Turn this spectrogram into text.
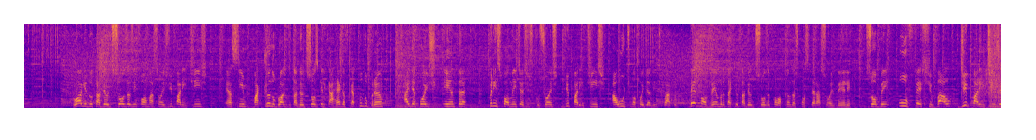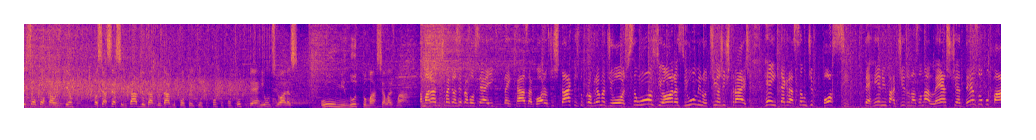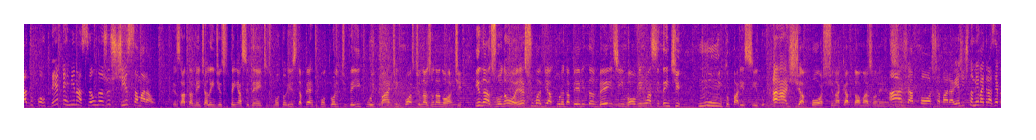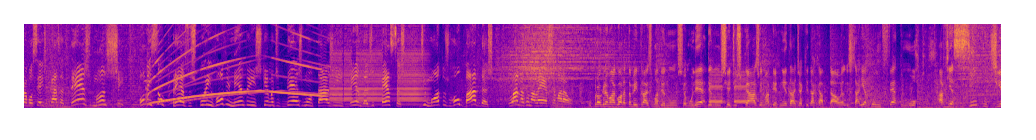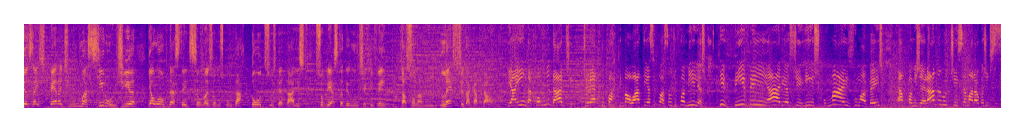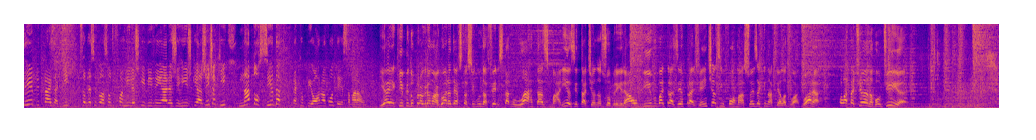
Blog do Tadeu de Souza, as informações de Parintins. É assim, bacana o blog do Tadeu de Souza, que ele carrega, fica tudo branco. Aí depois entra principalmente as discussões de Parintins. A última foi dia 24 de novembro. Está aqui o Tadeu de Souza colocando as considerações dele sobre o Festival de Parintins. Esse é o Portal em Tempo. Você acessa em www.emtempo.com.br, 11 horas, 1 minuto, Marcela Asmar. Amaral, a gente vai trazer para você aí que está em casa agora os destaques do programa de hoje. São 11 horas e um minutinho. A gente traz reintegração de posse. Terreno invadido na Zona Leste é desocupado por determinação da Justiça, Amaral. Exatamente, além disso tem acidentes. Motorista perde controle de veículo e bate em poste na Zona Norte. E na Zona Oeste, uma viatura da PM também se envolve em um acidente muito parecido. Haja poste na capital amazonense. Haja poxa, Amaral. E a gente também vai trazer para você de casa desmanche. Homens são presos por envolvimento em esquema de desmontagem e venda de peças de motos roubadas lá na Zona Leste, Amaral. O programa agora também traz uma denúncia. Mulher denuncia descaso em maternidade aqui da capital. Ela estaria com um feto morto. Havia cinco dias à espera de uma cirurgia. E ao longo desta edição nós vamos contar todos os detalhes sobre esta denúncia que vem da zona leste da capital. E ainda a comunidade, direto do Parque Mauá, tem a situação de famílias que vivem em áreas de risco. Mais uma vez, é a famigerada notícia, Amaral, que a gente sempre traz aqui sobre a situação de famílias que vivem em áreas de risco. E a gente aqui, na torcida, para que o pior não aconteça, Amaral. E a equipe do programa agora desta segunda-feira está no Lar das Marias e Tatiana Sobreira ao vivo vai trazer pra gente as informações aqui na tela do Agora. Olá, Tatiana, bom dia.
